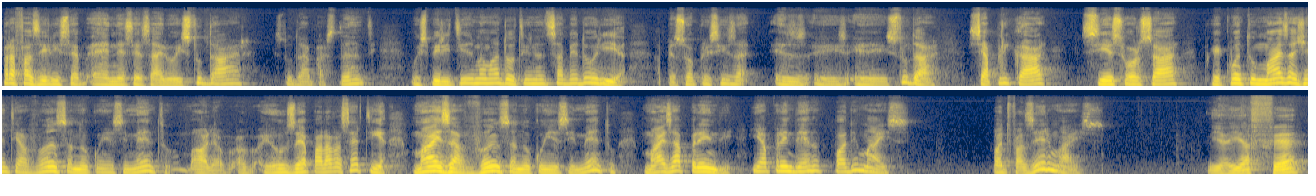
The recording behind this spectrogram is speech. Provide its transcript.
Para fazer isso é, é necessário estudar, estudar bastante. O Espiritismo é uma doutrina de sabedoria. A pessoa precisa estudar, se aplicar se esforçar, porque quanto mais a gente avança no conhecimento, olha, eu usei a palavra certinha, mais avança no conhecimento, mais aprende. E aprendendo pode mais. Pode fazer mais. E aí a fé.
